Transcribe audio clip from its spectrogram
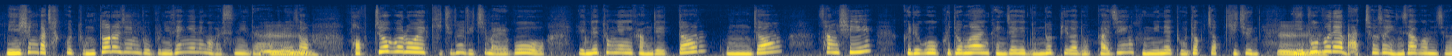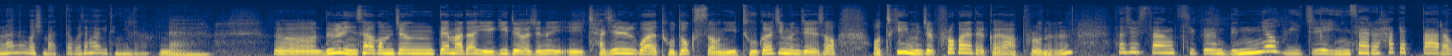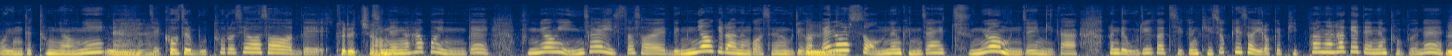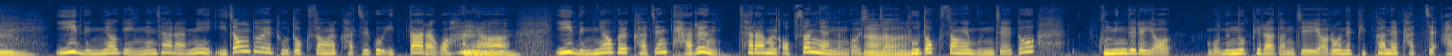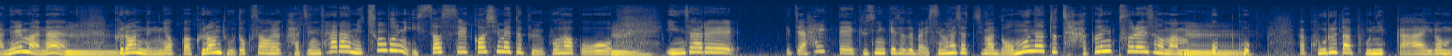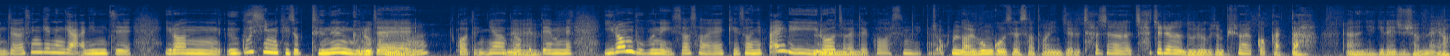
민심과 자꾸 동떨어진 부분이 생기는 것 같습니다. 음. 그래서 법적으로의 기준을 두지 말고 윤 대통령이 강조했던 공정, 상식 그리고 그동안 굉장히 눈높이가 높아진 국민의 도덕적 기준 음. 이 부분에 맞춰서 인사검증을 하는 것이 맞다고 생각이 듭니다. 네. 어, 늘 인사검증 때마다 얘기되어지는 이 자질과 도덕성 이 두 가지 문제에서 어떻게 이 문제를 풀어가야 될까요? 앞으로는? 사실상 지금 능력 위주의 인사를 하겠다라고 윤 대통령이 네. 이제 그것을 모토로 세워서 네, 그렇죠. 진행을 하고 있는데 분명히 인사에 있어서의 능력이라는 것은 우리가 음. 빼놓을 수 없는 굉장히 중요한 문제입니다. 그런데 우리가 지금 계속해서 이렇게 비판을 하게 되는 부분은 음. 이 능력이 있는 사람이 이 정도의 도덕성을 가지고 있다라고 하면 음. 이 능력을 가진 다른 사람은 없었냐는 것이죠. 아. 도덕성의 문제도 국민들의 여, 뭐 눈높이라든지 여론의 비판을 받지 않을 만한 음. 그런 능력과 그런 도덕성을 가진 사람이 충분히 있었을 것임에도 불구하고 음. 인사를 이제 할 때 교수님께서도 말씀하셨지만 너무나도 작은 풀에서만 음. 뽑고 그러니까 고르다 보니까 이런 문제가 생기는 게 아닌지 이런 의구심이 계속 드는 문제. 그 렇군요. 거든요. 네. 그렇기 때문에 이런 부분에 있어서의 개선이 빨리 이루어져야 음. 될것 같습니다. 조금 넓은 곳에서 더 인재를 찾아 찾으려는 노력이 좀 필요할 것 같다라는 얘기를 해주셨네요.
